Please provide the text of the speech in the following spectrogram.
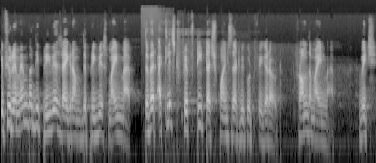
If you remember the previous diagram, the previous mind map, there were at least 50 touch points that we could figure out from the mind map, which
